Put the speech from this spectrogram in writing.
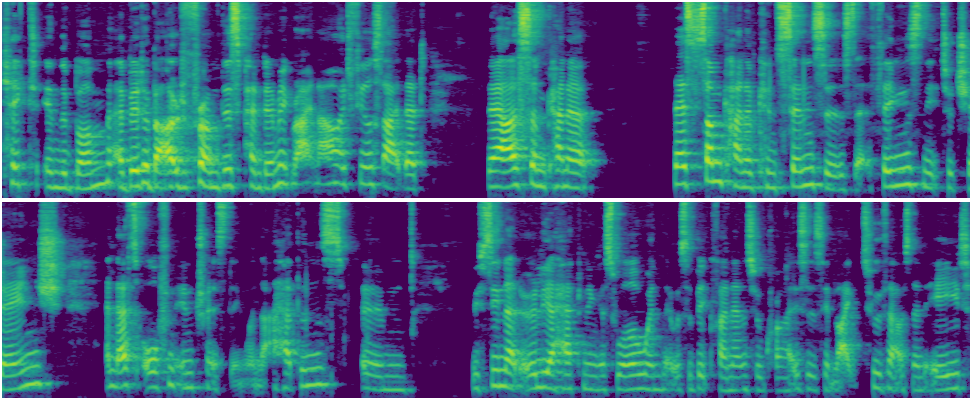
kicked in the bum a bit about from this pandemic right now. It feels like that there are some kind of there's some kind of consensus that things need to change and that's often interesting when that happens. Um, we've seen that earlier happening as well when there was a big financial crisis in like 2008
